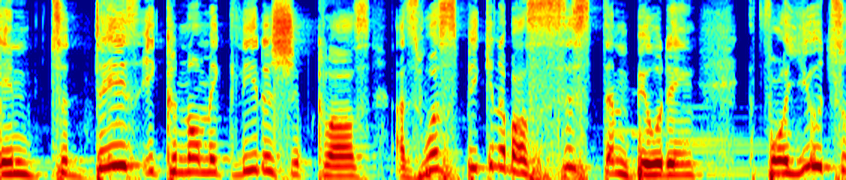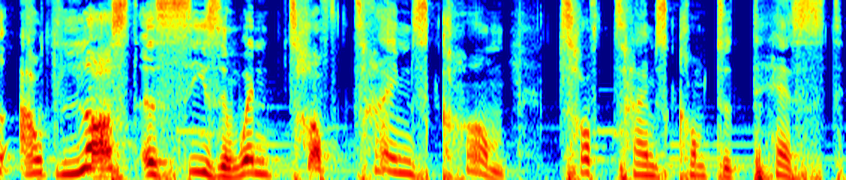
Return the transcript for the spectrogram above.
in today's economic leadership class, as we're speaking about system building, for you to outlast a season when tough times come, tough times come to test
